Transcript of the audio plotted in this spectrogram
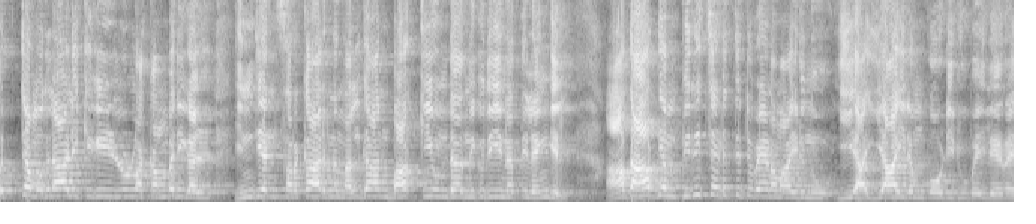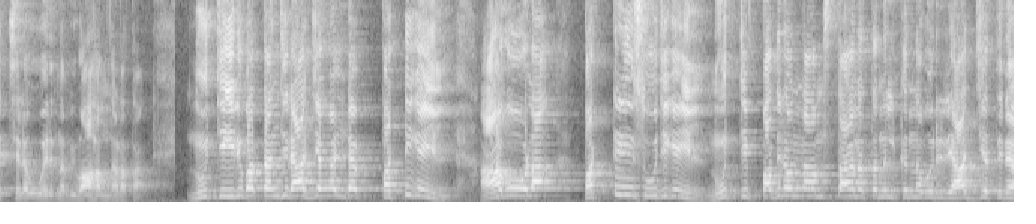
ഒറ്റ മുതലാളിക്ക് കീഴിലുള്ള കമ്പനികൾ ഇന്ത്യൻ സർക്കാരിന് നൽകാൻ ബാക്കിയുണ്ട് നികുതി ഇനത്തിലെങ്കിൽ അതാദ്യം പിരിച്ചെടുത്തിട്ട് വേണമായിരുന്നു ഈ അയ്യായിരം കോടി രൂപയിലേറെ ചെലവ് വരുന്ന വിവാഹം നടത്താൻ. നൂറ്റി ഇരുപത്തഞ്ച് രാജ്യങ്ങളുടെ പട്ടികയിൽ ആഗോള പട്ടിണി സൂചികയിൽ നൂറ്റി പതിനൊന്നാം സ്ഥാനത്ത് നിൽക്കുന്ന ഒരു രാജ്യത്തിന്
